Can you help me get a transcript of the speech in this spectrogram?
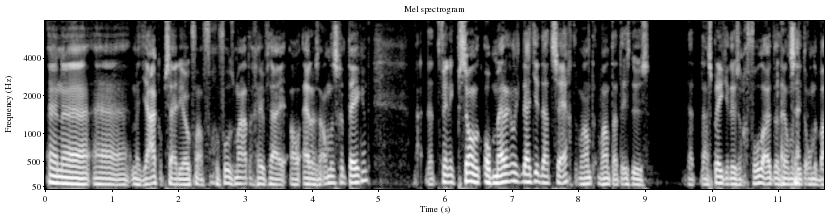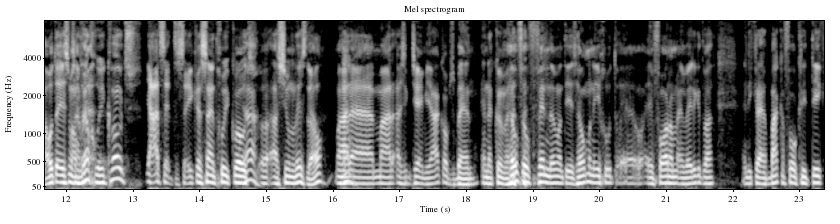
En eh, eh, met Jacob zei hij ook van gevoelsmatig heeft hij al ergens anders getekend. Nou, dat vind ik persoonlijk opmerkelijk dat je dat zegt, want, want dat is dus... Dat, dan spreek je dus een gevoel uit dat helemaal zijn- niet onderbouwd is. Het zijn wel eh, goede quotes. ja, het zijn, zeker zijn het goede quotes. Ja. eh, Als journalist wel. Maar, eh, maar als ik Jamie Jacobs ben. En daar kunnen we heel veel vinden. Want die is helemaal niet goed in vorm en weet ik het wat. En die krijgt bakken voor kritiek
